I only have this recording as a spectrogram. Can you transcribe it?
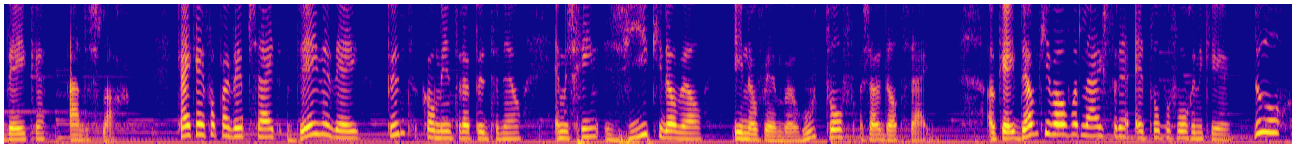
weken aan de slag. Kijk even op mijn website www.comintra.nl en misschien zie ik je dan wel in november. Hoe tof zou dat zijn? Oké, dankjewel voor het luisteren en tot de volgende keer. Doeg!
